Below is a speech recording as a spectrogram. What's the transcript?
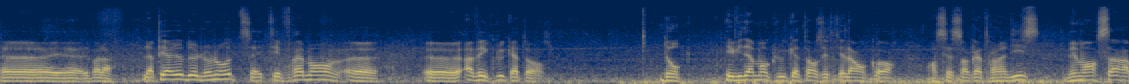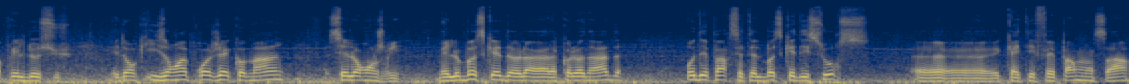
Euh, euh, voilà. La période de le nôtre, ça a été vraiment avec Louis XIV. Donc évidemment que Louis XIV était là encore en 1690, mais Mansart a pris le dessus. Et donc ils ont un projet commun, c'est l'orangerie. Mais le bosquet de la colonnade, au départ, c'était le bosquet des sources euh, qui a été fait par Monsart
